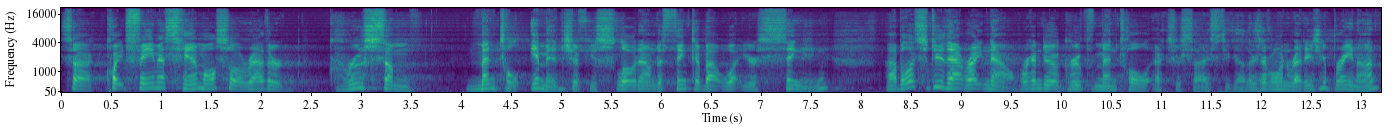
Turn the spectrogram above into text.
It's a quite famous hymn, also a rather gruesome mental image if you slow down to think about what you're singing. Uh, but let's do that right now. We're going to do a group mental exercise together. Is everyone ready? Is your brain on?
